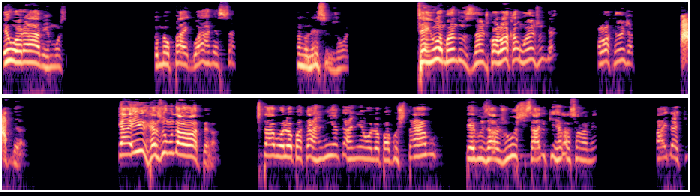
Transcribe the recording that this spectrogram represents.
Eu orava, irmão. O meu pai, guarda essa. Ando nesses ônibus. Senhor, manda os anjos. Coloca um anjo. Coloca anjo. Nada. E aí, resumo da ópera. Gustavo olhou para Carlinha, Carlinha olhou para Gustavo, teve os ajustes, sabe que relacionamento. Pai daqui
